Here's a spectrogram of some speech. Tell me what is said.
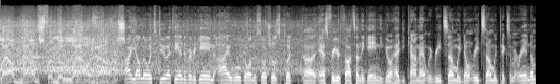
loudmouths from the Loud House. All right, y'all know what to do at the end of every game. I will go on the socials, put uh, ask for your thoughts on the game. You go ahead, you comment. We read some, we don't read some, we pick some at random,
